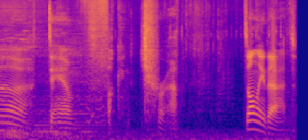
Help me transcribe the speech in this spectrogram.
Ah, damn fucking trap. It's only that.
